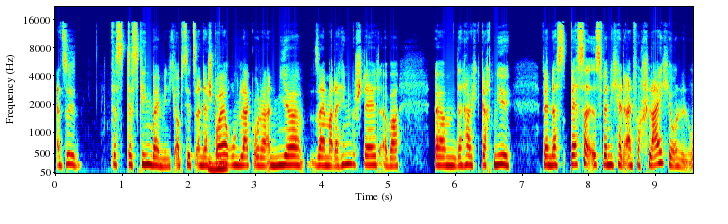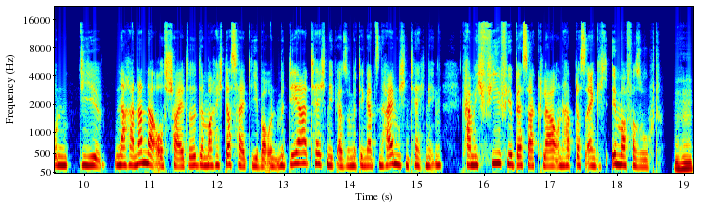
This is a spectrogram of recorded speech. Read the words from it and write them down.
also das, das ging bei mir nicht. Ob es jetzt an der mhm. Steuerung lag oder an mir, sei mal dahingestellt, aber ähm, dann habe ich gedacht, nö, wenn das besser ist, wenn ich halt einfach schleiche und, und die nacheinander ausschalte, dann mache ich das halt lieber. Und mit der Technik, also mit den ganzen heimlichen Techniken, kam ich viel, viel besser klar und habe das eigentlich immer versucht. Mhm.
